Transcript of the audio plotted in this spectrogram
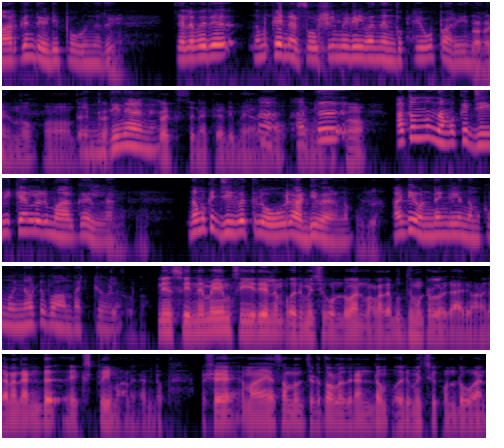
മാർഗം തേടി പോകുന്നത്. ചിലവർ നമുക്ക് തന്നെ സോഷ്യൽ മീഡിയയിൽ വന്ന് എന്തൊക്കെയോ പറയുന്നു. എന്തിനാണ്? അത് അതൊന്നും നമുക്ക് ജീവിക്കാനുള്ള ഒരു മാർഗമല്ല നമുക്ക് ജീവിതത്തിൽ ഓരോ അടി വേണം. അടി ഉണ്ടെങ്കിൽ നമുക്ക് മുന്നോട്ട് പോകാൻ പറ്റുള്ളൂ. ഇനി സിനിമയും സീരിയലും ഒരുമിച്ച് കൊണ്ടുപോകാൻ വളരെ ബുദ്ധിമുട്ടുള്ള ഒരു കാര്യമാണ്. കാരണം രണ്ട് എക്സ്ട്രീമാണ് രണ്ടും. പക്ഷേ മായയെ സംബന്ധിച്ചിടത്തോളം ഇത് രണ്ടും ഒരുമിച്ച് കൊണ്ടുപോകാൻ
